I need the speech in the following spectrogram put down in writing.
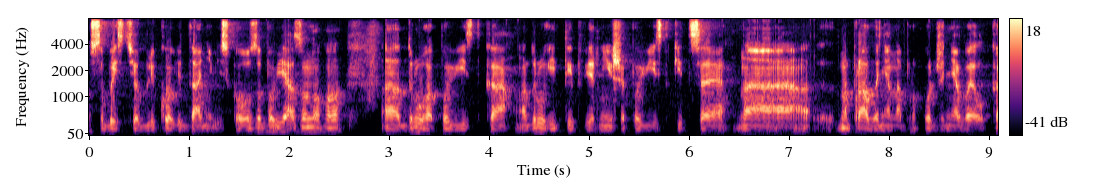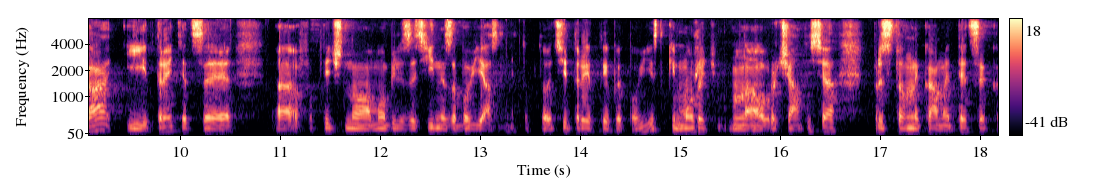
особисті облікові дані військовозобов'язаного. Друга повістка, другий тип вірніше повістки це направлення на проходження ВЛК, і третє це фактично мобілізаційне зобов'язання. Тобто ці три типи повістки можуть м, вручатися представниками ТЦК.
